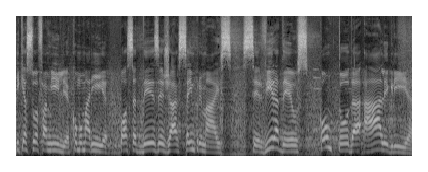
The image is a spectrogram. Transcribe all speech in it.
e que a sua família, como Maria, possa desejar sempre mais servir a Deus com toda a alegria.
